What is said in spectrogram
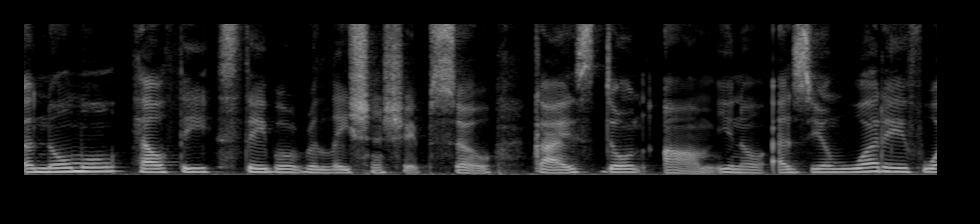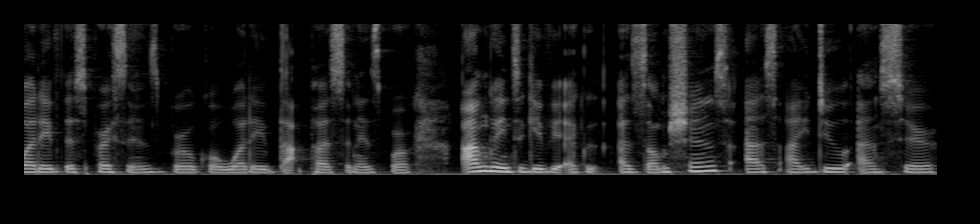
a normal healthy stable relationship. So guys don't um you know assume what if what if this person is broke or what if that person is broke? I'm going to give you assumptions as i do answer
